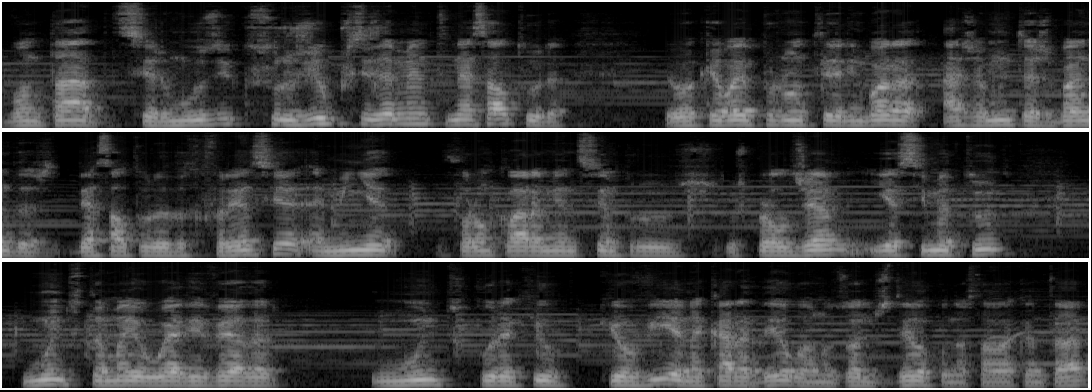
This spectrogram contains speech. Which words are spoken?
vontade de ser músico surgiu precisamente nessa altura. Eu acabei por não ter, embora haja muitas bandas dessa altura de referência, a minha foram claramente sempre os, os Pearl Jam e acima de tudo, muito também o Eddie Vedder, muito por aquilo que eu via na cara dele ou nos olhos dele quando eu estava a cantar.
